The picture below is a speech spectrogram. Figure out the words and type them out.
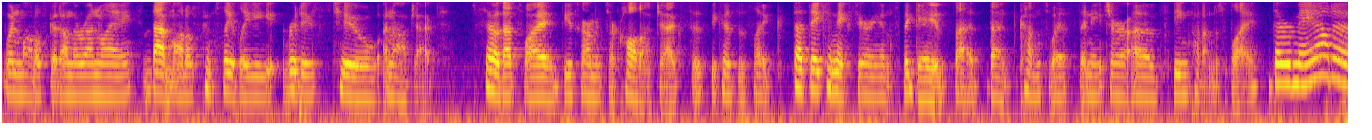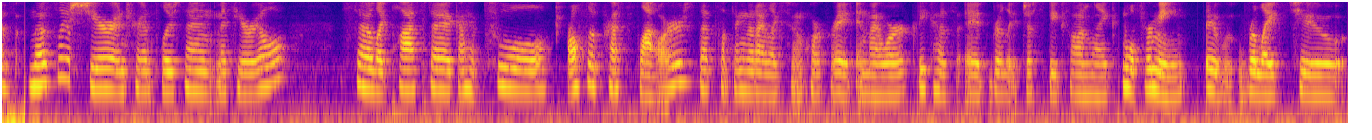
when models go down the runway, that model's completely reduced to an object. So that's why these garments are called objects, is because it's like that they can experience the gaze that that comes with the nature of being put on display. They're made out of mostly sheer and translucent material. So like plastic, I have tulle, also pressed flowers. That's something that I like to incorporate in my work because it really just speaks on like, well, for me, it relates to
